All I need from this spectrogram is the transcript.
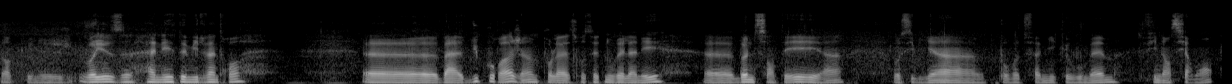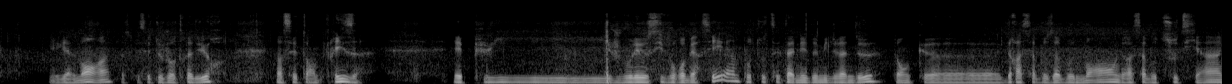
Donc une joyeuse année 2023. Euh, bah, du courage hein, pour, cette nouvelle année, euh, bonne santé, hein, aussi bien pour votre famille que vous-même, financièrement également, hein, parce que c'est toujours très dur dans ces temps de crise. Et puis, je voulais aussi vous remercier hein, pour toute cette année 2022. Donc, euh, grâce à vos abonnements, grâce à votre soutien,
